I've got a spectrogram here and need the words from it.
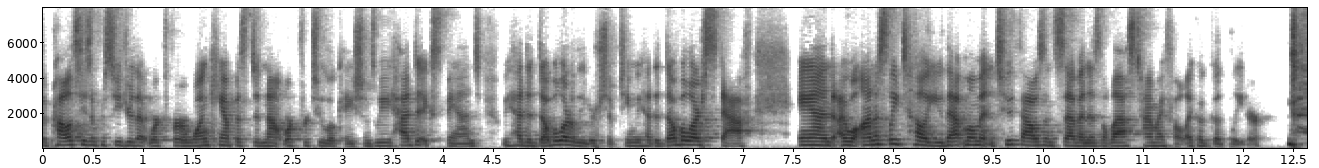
The policies and procedure that worked for one campus did not work for two locations. We had to expand. We had to double our leadership team. We had to double our staff. And I will honestly tell you that moment in 2007 is the last time I felt like a good leader.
